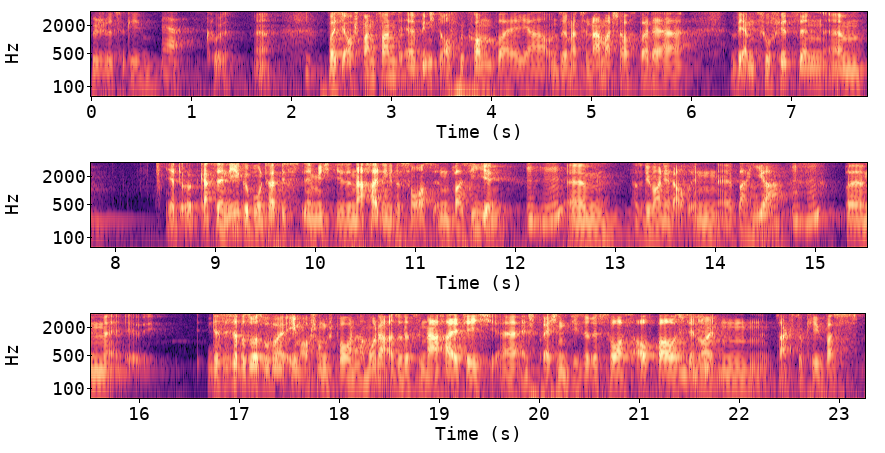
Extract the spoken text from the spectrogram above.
Visual zu geben. Ja. Cool. Ja. Was ich auch spannend fand, äh, bin ich darauf gekommen, weil ja unsere Nationalmannschaft bei der WM 2014 ähm, ja, dort ganz in der Nähe gewohnt hat, ist nämlich diese nachhaltigen Ressorts in Brasilien. Mhm. Ähm, also die waren ja da auch in äh, Bahia. Mhm. Ähm, das ist aber sowas, wovon wir eben auch schon gesprochen haben, oder? Also, dass du nachhaltig äh, entsprechend diese Ressorts aufbaust, mhm. den Leuten sagst, okay, was,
